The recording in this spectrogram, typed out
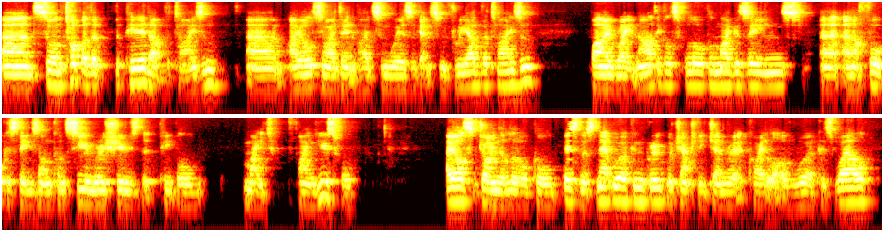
And so on top of the, the paid advertising, um, I also identified some ways of getting some free advertising by writing articles for local magazines, uh, and I focus these on consumer issues that people might find useful. I also joined the local business networking group, which actually generated quite a lot of work as well.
